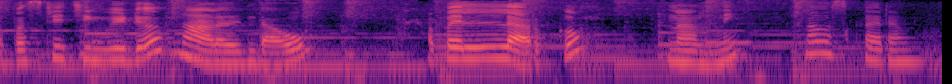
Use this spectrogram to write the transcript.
അപ്പോൾ സ്റ്റിച്ചിങ് വീഡിയോ നാളെ ഉണ്ടാവും. അപ്പോൾ എല്ലാവർക്കും നന്ദി നമസ്കാരം.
